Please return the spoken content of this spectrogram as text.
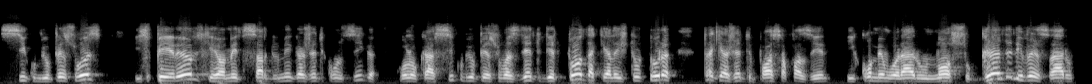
5 mil pessoas. Esperamos que realmente sábado e domingo a gente consiga colocar 5 mil pessoas dentro de toda aquela estrutura para que a gente possa fazer e comemorar o nosso grande aniversário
